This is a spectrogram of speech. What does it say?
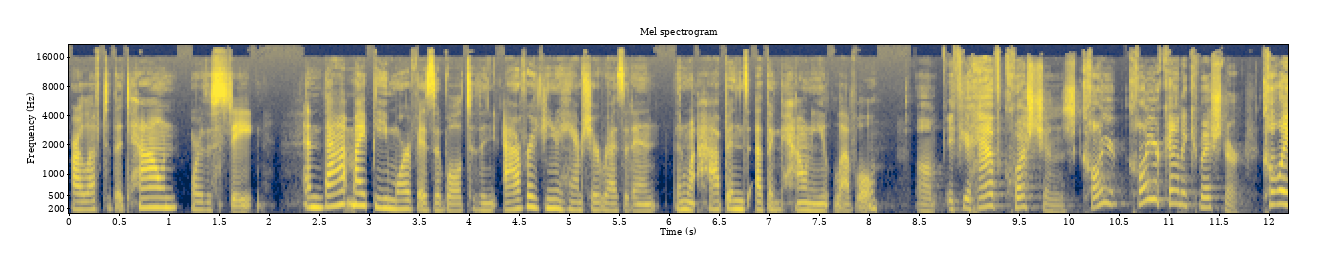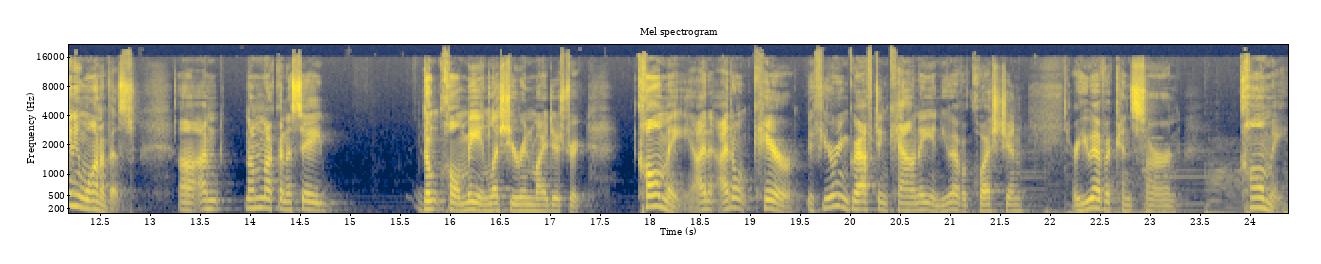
are left to the town or the state. And that might be more visible to the average New Hampshire resident than what happens at the county level. Um, if you have questions, call your call your county commissioner. Call any one of us. Uh, I'm I'm not going to say don't call me unless you're in my district. Call me. I, I don't care. If you're in Grafton County and you have a question or you have a concern, call me.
